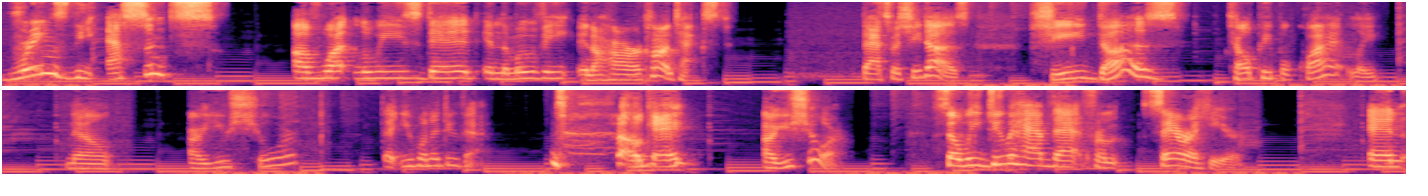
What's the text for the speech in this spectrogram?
brings the essence of what Louise did in the movie in a horror context. That's what she does. She does tell people quietly, now, are you sure that you want to do that? okay. Are you sure? So we do have that from Sarah here. And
